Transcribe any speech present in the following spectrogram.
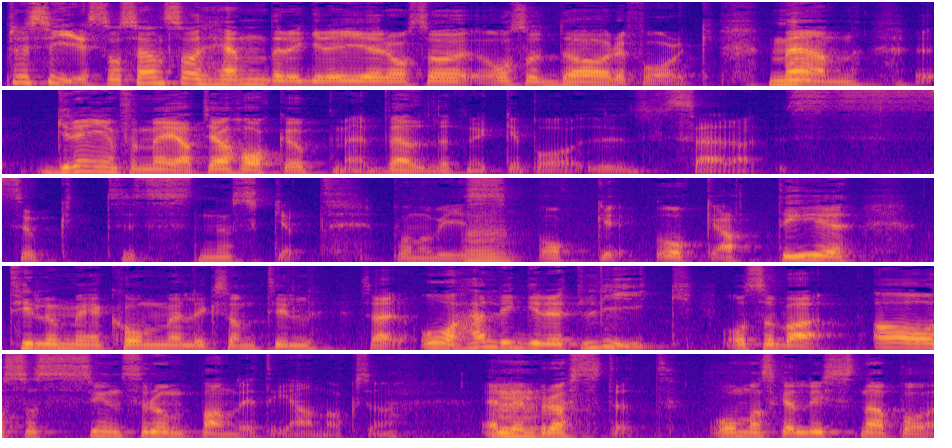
precis, och sen så händer det grejer och så, och så dör det folk. Men grejen för mig är att jag hakar upp mig väldigt mycket på så här, suktsnusket på något vis. Mm. Och, och att det till och med kommer liksom till så här, åh, här ligger ett lik. Och så bara, ja, och så syns rumpan lite grann också. Eller mm. bröstet. Och om man ska lyssna på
